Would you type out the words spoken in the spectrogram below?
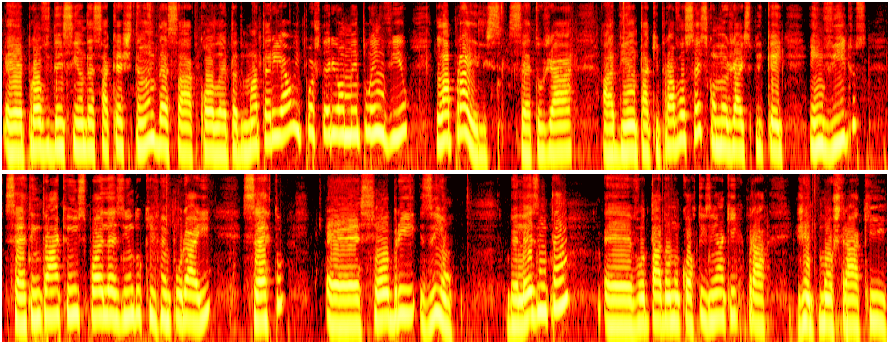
é, providenciando essa questão dessa coleta de material e posteriormente o envio lá para eles, certo? Já adiantar aqui para vocês, como eu já expliquei em vídeos, certo? Então aqui um spoilerzinho do que vem por aí, certo? É, sobre Zion, beleza? Então, é, vou estar tá dando um cortezinho aqui para gente mostrar aqui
